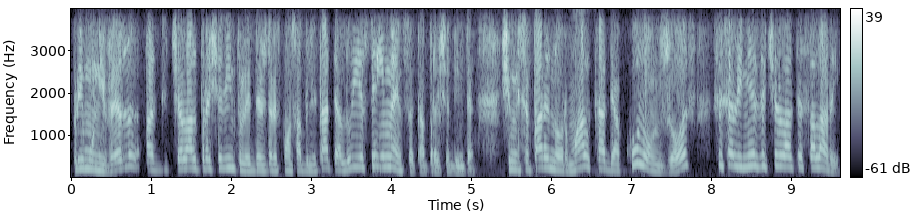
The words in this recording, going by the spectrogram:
primul nivel, cel al președintelui. Deci responsabilitatea lui este imensă ca președinte. Și mi se pare normal ca de acolo în jos să se alinieze celelalte salarii.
